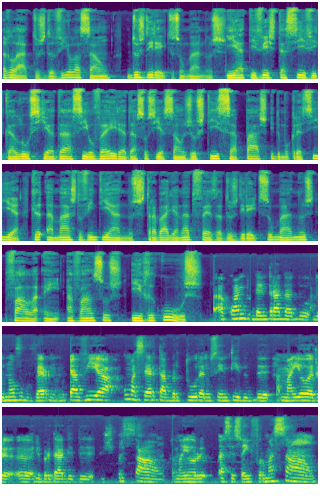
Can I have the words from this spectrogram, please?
relatos de violação dos direitos humanos. E a ativista cívica Lúcia da Silveira, da Associação Justiça, Paz e Democracia, que há mais de 20 anos trabalha na defesa dos direitos humanos, fala em avanços e recuos quando da entrada do, do, novo governo havia uma certa abertura no sentido de maior uh, liberdade de, expressão, maior acesso à informação,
